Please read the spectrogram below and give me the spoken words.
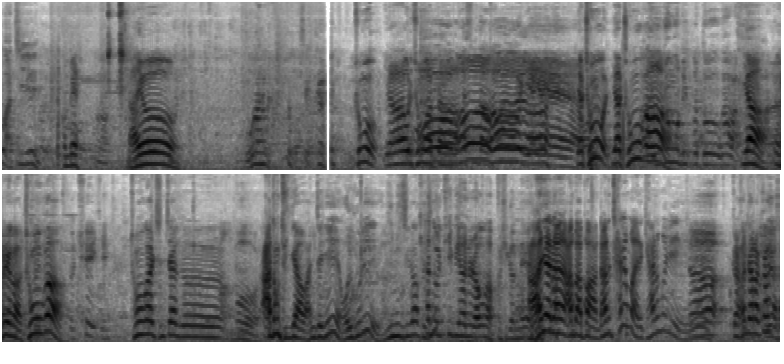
또 왔지. 건배 아유 뭐 하는 거야? 종호 야 우리 종호 왔다 어, 어, 예예 예. 야 종호 야 종호가 이종호 리포터가 왔. 야 그래가 종호가 최이지. 종호가 진짜 그 뭐 아동틱이야 완전히 얼굴이 이미지가 그지? 한돌 TV 하느라고 바쁘시겠네. 아니야 나는 안 바빠 나는 촬영만 이렇게 하는 거지 자, 그럼 한잔 할까? 한잔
